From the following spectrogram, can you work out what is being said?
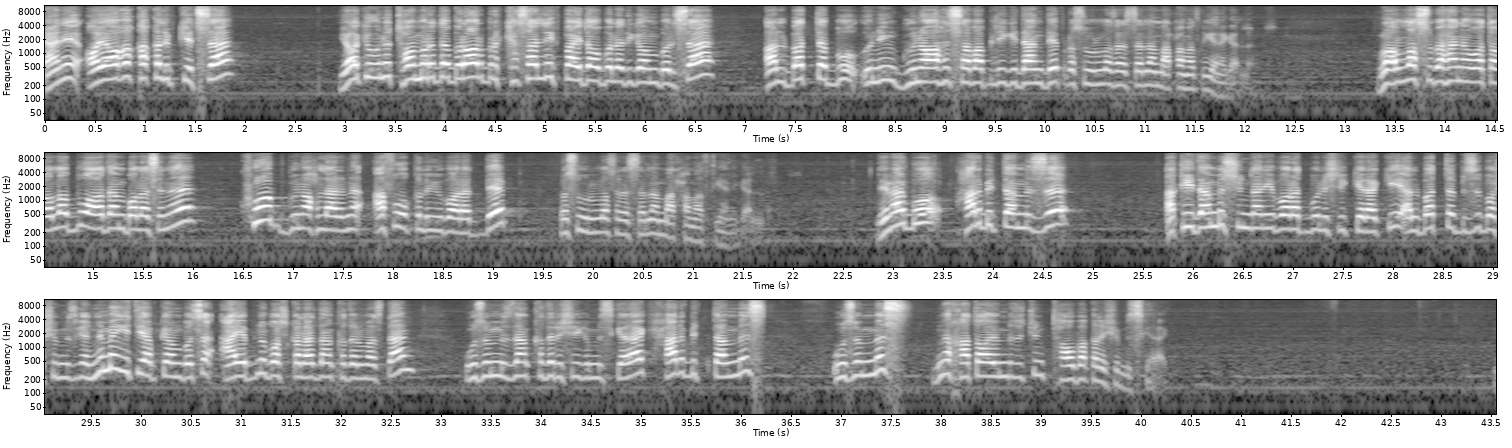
ya'ni oyog'i qaqilib ketsa yoki uni tomirida biror bir kasallik paydo bo'ladigan bo'lsa, albatta bu uning gunohi sababligidan deb Rasululloh sollallohu alayhi vasallam marhamat qilgan ekanlar. Va Alloh subhanahu va taolo bu odam bolasini ko'p gunohlarini afv qilib yuboradi deb Rasululloh sollallohu alayhi vasallam marhamat qilgan ekanlar. Demak bu har bittamizni aqidamiz shundan iborat bo'lishlik kerakki, albatta bizi boshimizga nima yetyapgan bo'lsa, aybni boshqalardan qidirmasdan o'zimizdan qidirishligimiz kerak. Har bittamiz o'zimizni xatoyimiz uchun tavba qilishimiz kerak.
